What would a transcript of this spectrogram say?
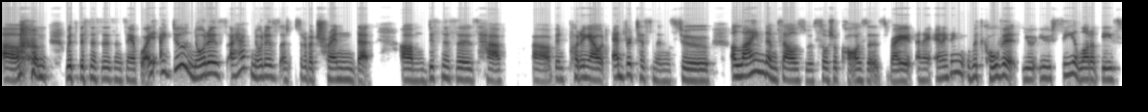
um, with businesses in Singapore. I, I do notice, I have noticed a sort of a trend that um, businesses have uh, been putting out advertisements to align themselves with social causes, right? And I and I think with COVID, you you see a lot of these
